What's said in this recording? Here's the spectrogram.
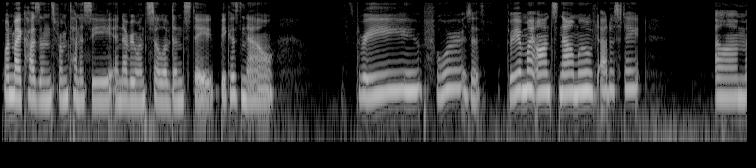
when my cousins from Tennessee and everyone still lived in state because now three, four, is it three of my aunts now moved out of state? Um,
